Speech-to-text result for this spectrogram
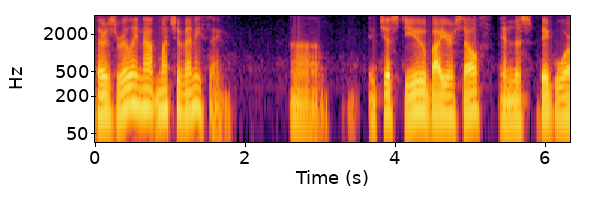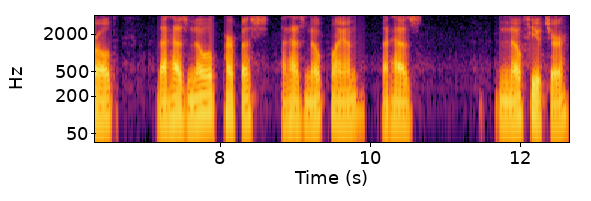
there's really not much of anything. Uh, it's just you by yourself in this big world that has no purpose that has no plan that has no future.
